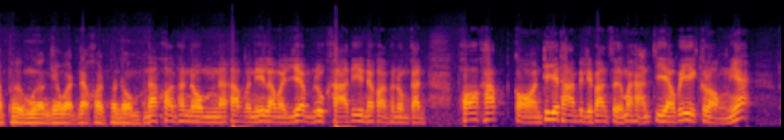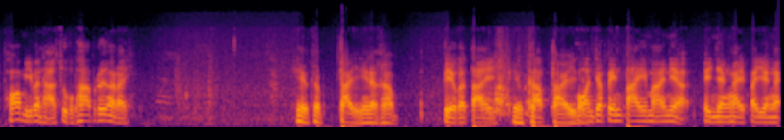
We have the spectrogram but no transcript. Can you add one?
อำเภอเมืองจังหวัดนครพนม นครพนมนะครับ วันนี้เรามาเยี่ยมลูกค้าที่นครพนมกันพ่อครับก่อนที่จะทานผลิตภัณฑ์เสริมอาหาร GLV กล่องเนี้ยพ่อมีปัญหาสุขภาพเรื่องอะไร เกี่ยวกับไตนี่นะครับ เปรียวกับไตเกี่ยวกับไต ก่อนจะเป็นไตมาเนี่ย เป็นยังไงไปยังไง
